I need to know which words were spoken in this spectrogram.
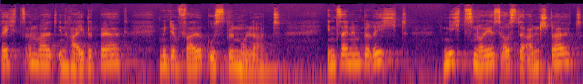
Rechtsanwalt in Heidelberg, mit dem Fall Gustl Mollert. In seinem Bericht Nichts Neues aus der Anstalt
